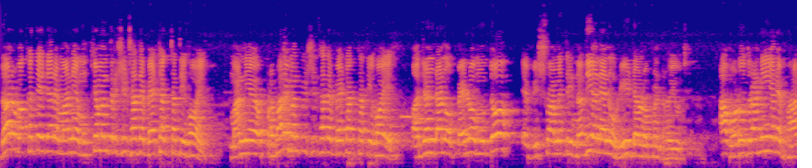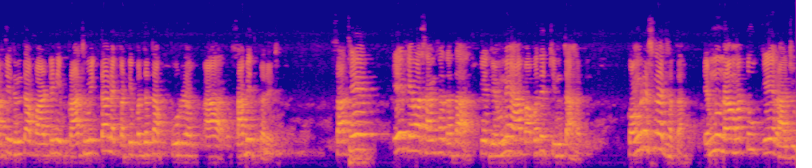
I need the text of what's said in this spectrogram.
દર વખતે જ્યારે માન્ય મુખ્યમંત્રીશ્રી સાથે બેઠક થતી હોય, માન્ય પ્રભારી મંત્રીશ્રી સાથે બેઠક થતી હોય અજન્ડાનો પહેલો મુદ્દો એ વિશ્વામિત્રી નદી અને એનું રીડેવલપમેન્ટ રહ્યું છે. આ વડોદરાની અને ભારતીય જનતા પાર્ટીની પ્રાથમિકતા અને કટિબદ્ધતા પૂર્ણ, આ સાબિત કરે છે. સાથે એક એવા સાંસદ હતા કે જેમને આ બાબતે ચિંતા હતી. કોંગ્રેસના જ હતા. એમનું નામ હતું કે રાજુ.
